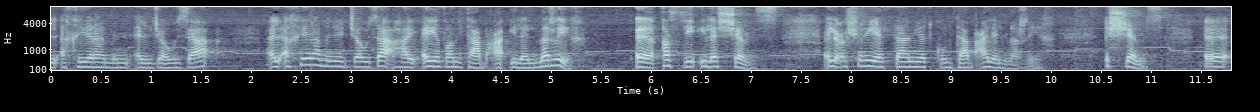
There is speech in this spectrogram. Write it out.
الأخيرة من الجوزاء. الأخيرة من الجوزاء هاي أيضا تابعة إلى المريخ. آه، قصدي إلى الشمس. العشرية الثانية تكون تابعة للمريخ. الشمس. آه،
